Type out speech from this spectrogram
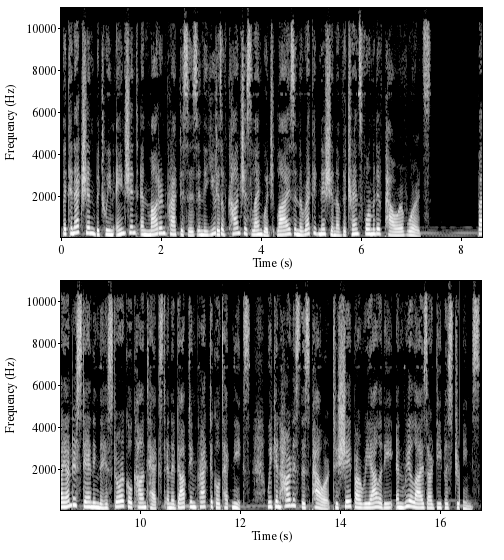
The connection between ancient and modern practices in the use of conscious language lies in the recognition of the transformative power of words. By understanding the historical context and adopting practical techniques, we can harness this power to shape our reality and realize our deepest dreams.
